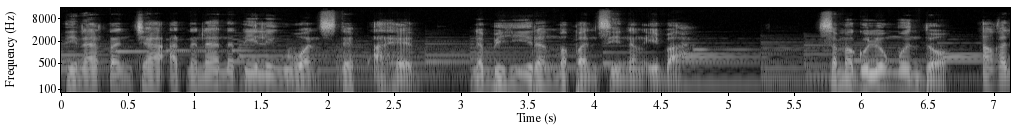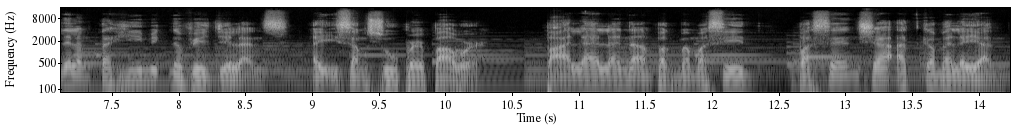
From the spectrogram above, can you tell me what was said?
tinatansya at nananatiling one step ahead na bihirang mapansin ng iba. Sa magulong mundo, ang kanilang tahimik na vigilance ay isang superpower. Paalala na ang pagmamasid, pasensya at kamalayan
